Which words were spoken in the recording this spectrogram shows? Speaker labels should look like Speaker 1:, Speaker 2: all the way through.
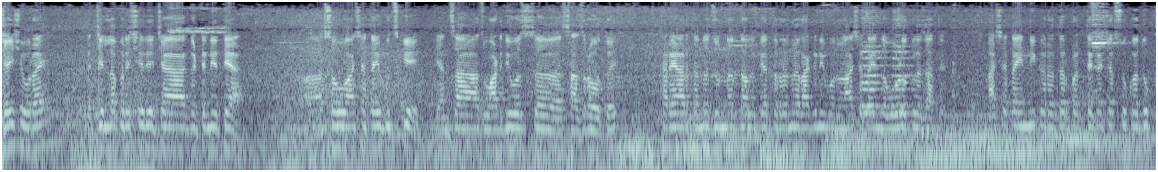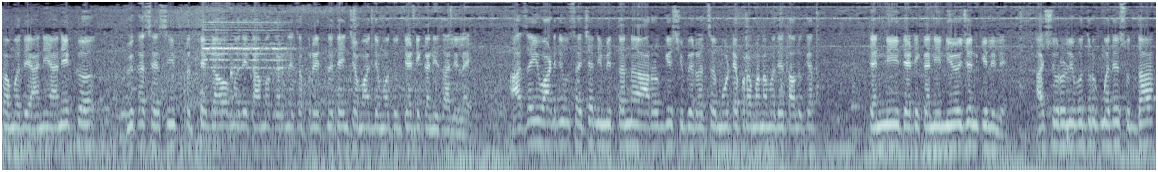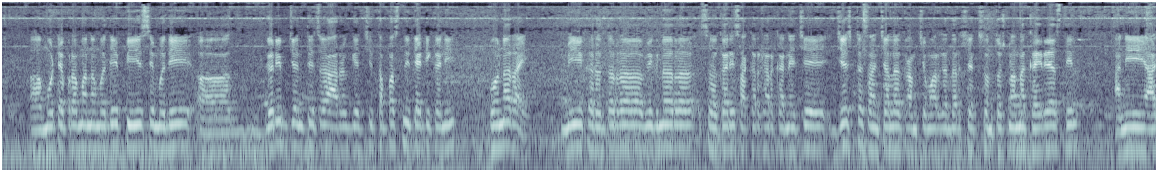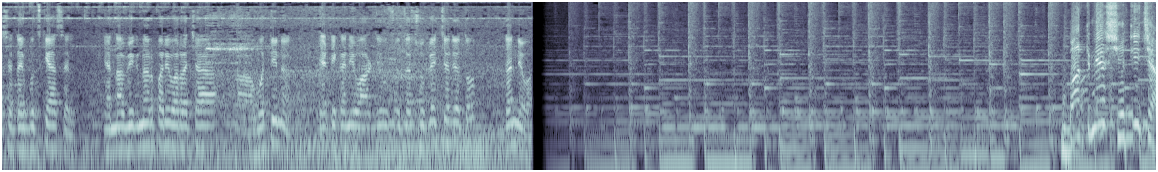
Speaker 1: जय शिवराय. जिल्हा परिषदेच्या गटनेत्या सौ आशाताई बुचके यांचा आज वाढदिवस साजरा होतोय. खऱ्या अर्थानं जुन्नर तालुक्यात रणरागणी म्हणून आशाताईंना ओळखलं जातं आशाताईंनी खरं तर प्रत्येकाच्या सुखदुःखामध्ये आणि अनेक विकासाशी प्रत्येक गावामध्ये कामं करण्याचा प्रयत्न त्यांच्या माध्यमातून त्या ठिकाणी झालेला आहे. आजही वाढदिवसाच्या निमित्तानं आरोग्य शिबिराचं मोठ्या प्रमाणामध्ये तालुक्यात त्यांनी त्या ठिकाणी नियोजन केलेले आहे. आज शिरोली बुद्रुकमध्ये सुद्धा मोठ्या प्रमाणामध्ये पी एस एमध्ये गरीब जनतेचं आरोग्याची तपासणी त्या ठिकाणी होणार आहे. मी खरं तर विघ्नर सहकारी साखर कारखान्याचे ज्येष्ठ संचालक आमचे मार्गदर्शक संतोष नाना खैरे असतील आणि आशाताई बुचके असेल यांना विघ्नर परिवाराच्या वतीनं या ठिकाणी वाढदिवसाच्या शुभेच्छा देतो. धन्यवाद.
Speaker 2: बातम्या शेतीच्या.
